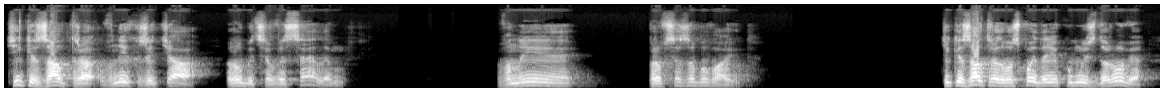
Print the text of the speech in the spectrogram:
Тільки завтра в них життя робиться веселим, вони про все забувають. Тільки завтра Господь дає комусь здоров'я,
